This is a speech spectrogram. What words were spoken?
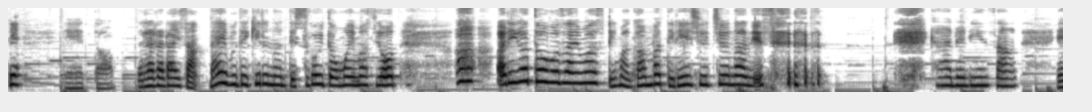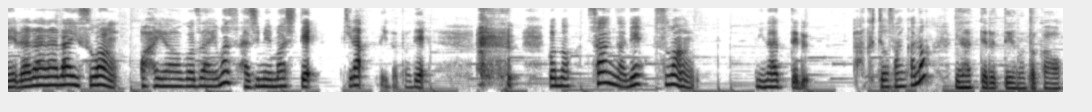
で、えっ、ー、と、ラララライさん、ライブできるなんてすごいと思いますよ。あ、ありがとうございます。今頑張って練習中なんです。カールリンさん、えー、ラララライスワン、おはようございます。はじめまして。キラということで、この3がね、スワンになってる、白鳥さんかなになってるっていうのとかを、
